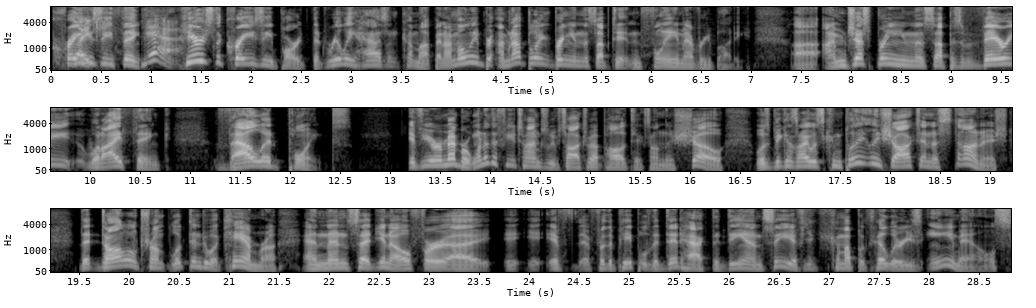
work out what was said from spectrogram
crazy thing, Yeah. Here's the crazy part that really hasn't come up, and I'm only br- I'm not bring, bringing this up to inflame everybody. Uh, I'm just bringing this up as a very what I think valid point. If you remember, one of the few times we've talked about politics on this show was because I was completely shocked and astonished that Donald Trump looked into a camera and then said, you know, for uh, i- i- if for the people that did hack the DNC, if you could come up with Hillary's emails,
